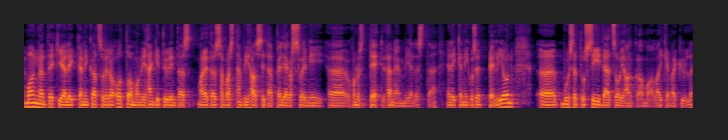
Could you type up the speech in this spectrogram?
mangan tekijä, eli niin Katsuhiro Otomo, niin hänkin tyylin taas mainita jossain vaiheessa, hän vihasi sitä peliä, koska se oli niin äh, huonosti tehty hänen mielestään. Eli niin se peli on äh, muistettu siitä, että se on ihan kamala, ikävä kyllä.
